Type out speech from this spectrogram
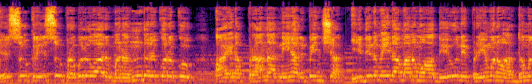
యేసు క్రీస్తు ప్రభుల వారు మనందరి కొరకు ఆయన ప్రాణాన్ని అర్పించారు. ఈ దినమైన మనము ఆ దేవుని ప్రేమను అర్థము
